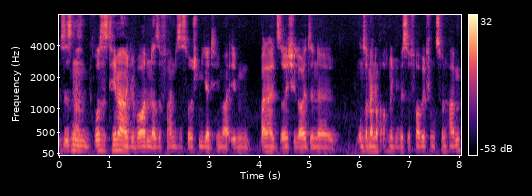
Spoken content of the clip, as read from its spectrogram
Es ist ein großes Thema geworden, also vor allem dieses Social Media Thema, eben weil halt solche Leute eine, unserer Meinung nach auch eine gewisse Vorbildfunktion haben.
